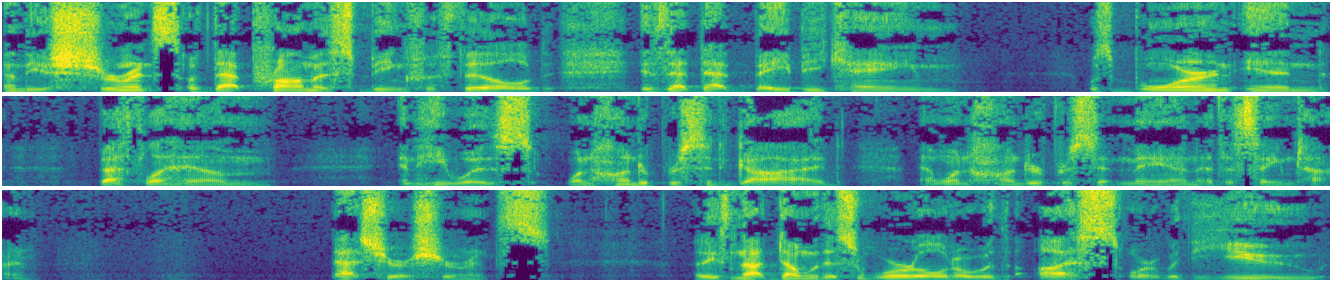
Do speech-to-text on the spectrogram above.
and the assurance of that promise being fulfilled is that that baby came, was born in Bethlehem, and he was 100% God and 100% man at the same time. That's your assurance. That he's not done with this world or with us or with you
